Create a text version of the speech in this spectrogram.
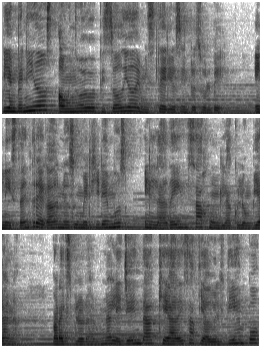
Bienvenidos a un nuevo episodio de Misterios sin resolver. En esta entrega nos sumergiremos en la densa jungla colombiana para explorar una leyenda que ha desafiado el tiempo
